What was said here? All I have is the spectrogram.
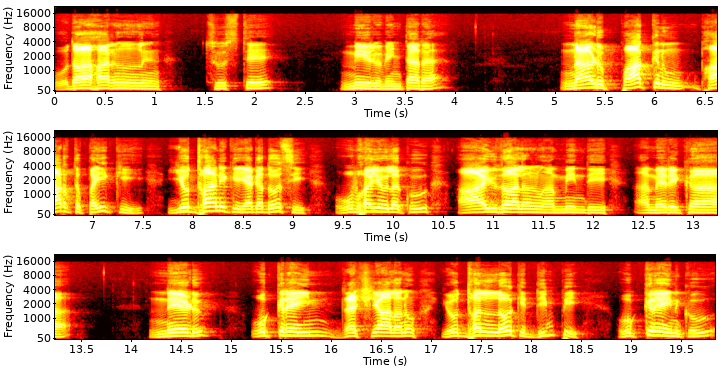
ఉదాహరణలను చూస్తే మీరు వింటారా? నాడు పాక్ను భారత్ పైకి యుద్ధానికి ఎగదోసి ఉభయులకు ఆయుధాలను అమ్మింది అమెరికా. నేడు ఉక్రెయిన్ రష్యాలను యుద్ధంలోకి దింపి ఉక్రెయిన్కు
